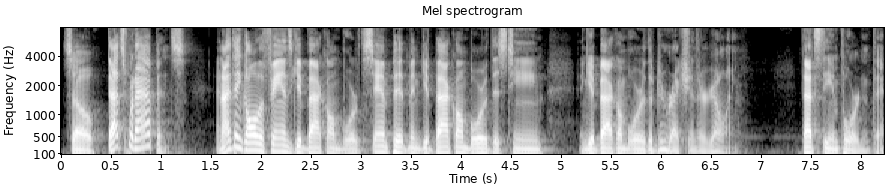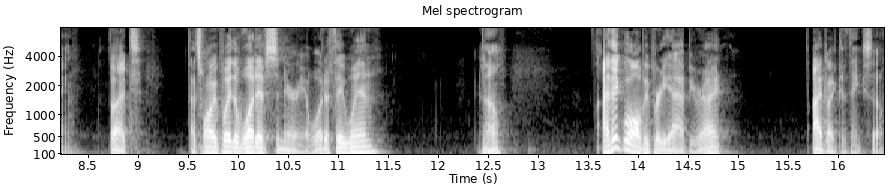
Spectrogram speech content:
So that's what happens. And I think all the fans get back on board with Sam Pittman, get back on board with this team, and get back on board with the direction they're going. That's the important thing. But that's why we play the what if scenario. What if they win? No. I think we'll all be pretty happy, right? I'd like to think so.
